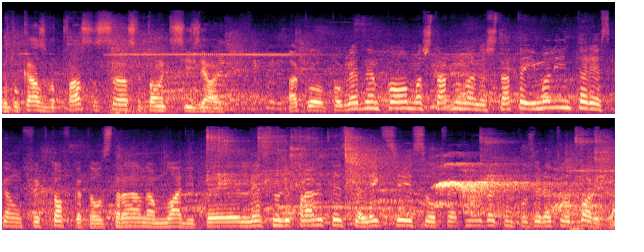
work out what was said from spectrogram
го доказват това с световните си изяви. Ако погледнем по-масштабно на нещата, има ли интерес към фехтовката от страна на младите? Лесно ли правите селекция и съответно да композирате отборите?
